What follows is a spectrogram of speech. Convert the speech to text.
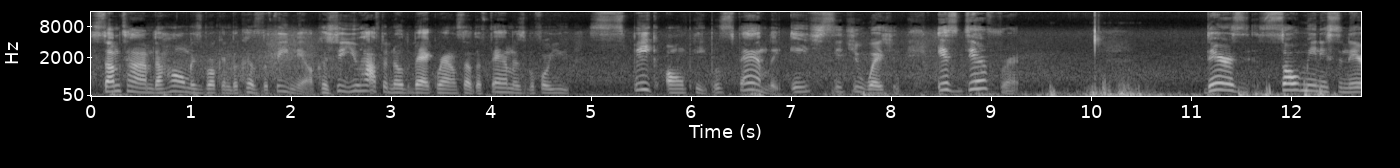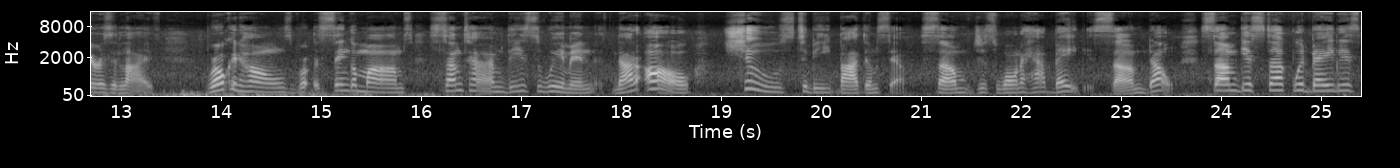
Sometimes the home is broken because the female. Because see you have to know the backgrounds of the families before you speak on people's family. Each situation is different. There's so many scenarios in life. Broken homes, single moms, sometimes these women, not all, choose to be by themselves. Some just want to have babies. Some don't. Some get stuck with babies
